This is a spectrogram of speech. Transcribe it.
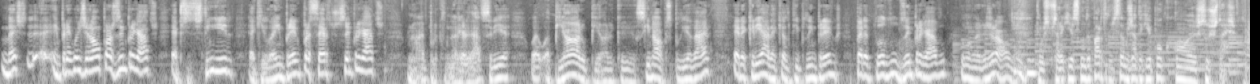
mas é emprego em geral para os desempregados. É preciso distinguir. Aquilo é emprego para certos desempregados. Não é? Porque, na realidade, seria a pior, o pior que, sinal que se podia dar era criar aquele tipo de empregos para todo o desempregado de uma maneira geral. É? Temos de fechar aqui a segunda parte. Regressamos já daqui a pouco com as sugestões.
